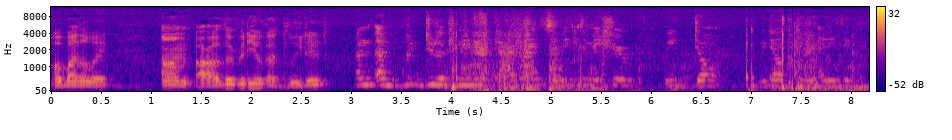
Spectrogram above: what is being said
Oh, by the way, um, our other video got deleted. Um, um, due to community guidelines, so we need to make sure we don't we don't do anything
